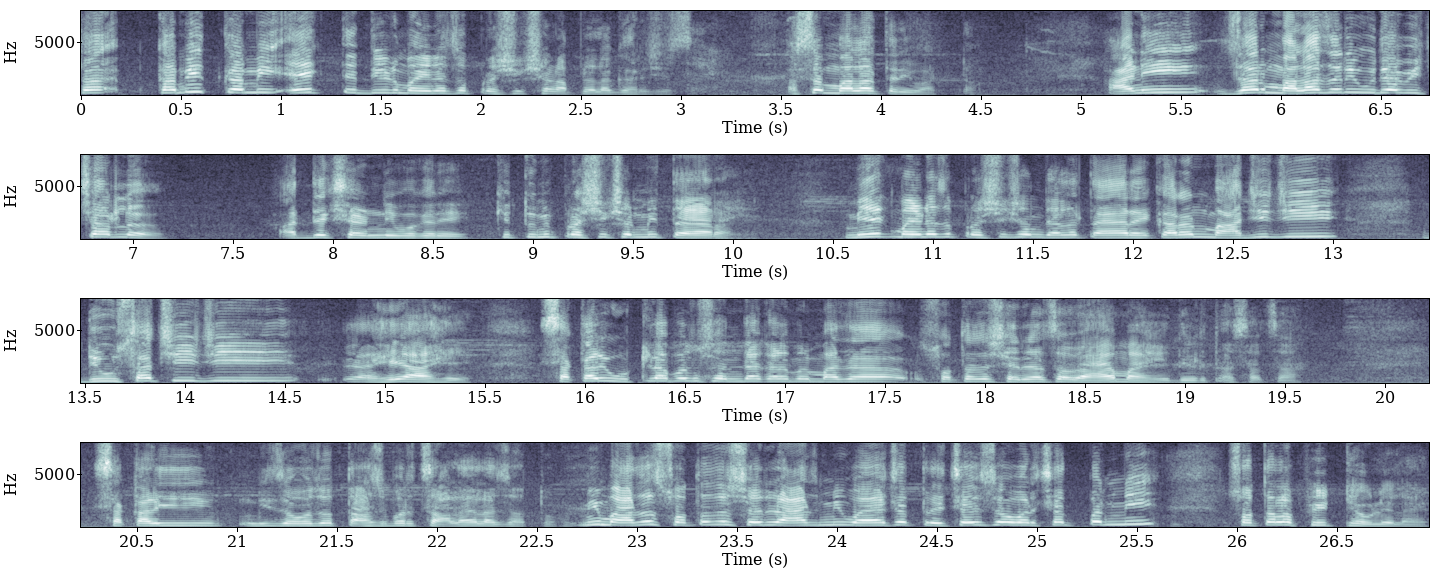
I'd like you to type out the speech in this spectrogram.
तर कमीत कमी एक ते दीड महिन्याचं प्रशिक्षण आपल्याला गरजेचं आहे. असं मला तरी वाटतं. आणि जर मला जरी उद्या विचारलं अध्यक्षांनी वगैरे की तुम्ही प्रशिक्षण मी तयार आहे. मी एक महिन्याचं प्रशिक्षण द्यायला तयार आहे. कारण माझी जी दिवसाची जी हे आहे सकाळी उठल्यापासून संध्याकाळपर्यंत माझा स्वतःच्या शरीराचा व्यायाम आहे दीड तासाचा. सकाळी मी जवळजवळ तासभर चालायला जातो. मी माझं स्वतःचं शरीर आज मी वयाच्या त्रेचाळीसव्या वर्षात पण मी स्वतःला फिट ठेवलेलं आहे.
